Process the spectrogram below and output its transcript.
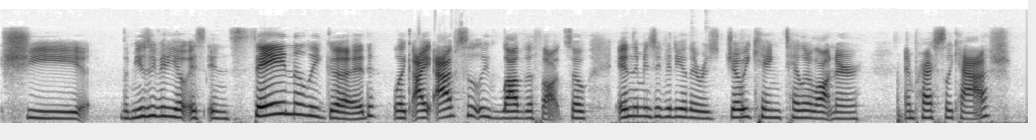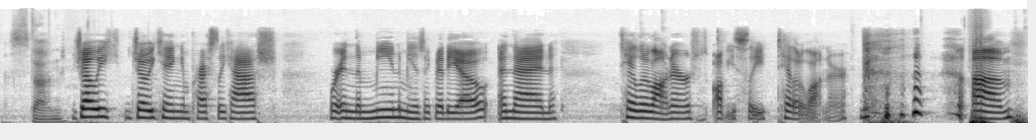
she the music video is insanely good. Like I absolutely love the thought. So in the music video there was Joey King, Taylor Lautner, and Presley Cash. Stan. Joey Joey King and Presley Cash were in the Mean music video, and then Taylor Lautner, obviously Taylor Lautner, um,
